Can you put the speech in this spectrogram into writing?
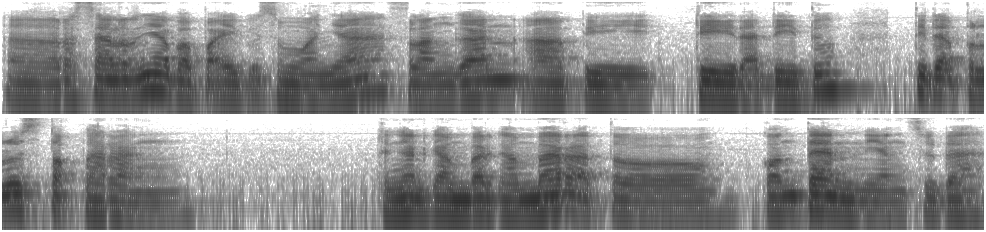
uh, resellernya bapak ibu semuanya pelanggan A B D tadi itu tidak perlu stok barang. Dengan gambar-gambar atau konten yang sudah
